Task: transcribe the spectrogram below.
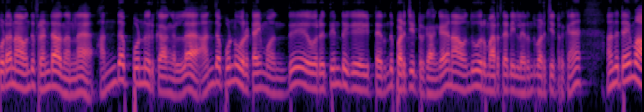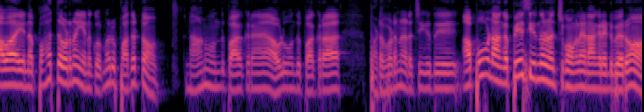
கூட நான் வந்து ஃப்ரெண்டாக இருந்தேன்ல அந்த பொண்ணு இருக்காங்கல்ல அந்த பொண்ணு ஒரு டைம் வந்து ஒரு திண்டு கிட்ட இருந்து படிச்சிட்டு இருக்காங்க. நான் வந்து ஒரு மரத்தடியில இருந்து படிச்சிட்டு இருக்கேன். அந்த டைம் அவள் என்னை பார்த்த உடனே எனக்கு ஒரு மாதிரி பதட்டம். நானும் வந்து பார்க்குறேன் அவளும் வந்து பார்க்குறா. படபடன்னு அடைச்சிக்குது. அப்போவும் நாங்கள் பேசியிருந்தோம்னு வச்சுக்கோங்களேன் நாங்கள் ரெண்டு பேரும்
